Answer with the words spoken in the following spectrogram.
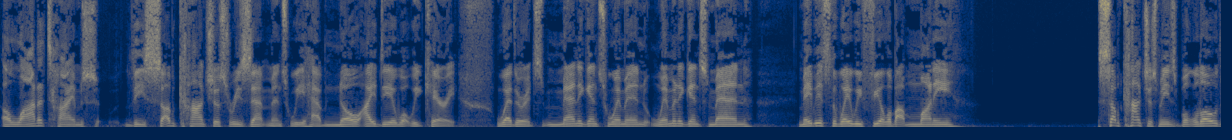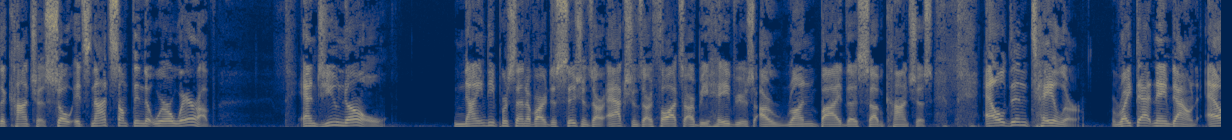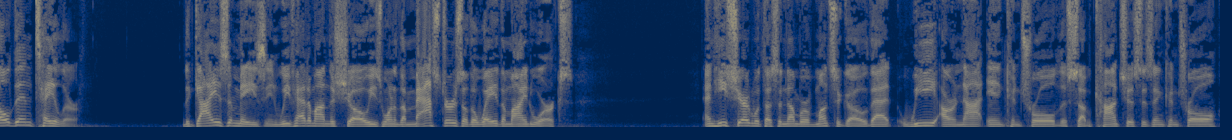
A lot of times, these subconscious resentments, we have no idea what we carry whether it's men against women, women against men. Maybe it's the way we feel about money. Subconscious means below the conscious. So it's not something that we're aware of. And you know, 90% of our decisions, our actions, our thoughts, our behaviors are run by the subconscious. Eldon Taylor, write that name down. Eldon Taylor the guy is amazing. We've had him on the show. He's one of the masters of the way the mind works. And he shared with us a number of months ago that we are not in control. The subconscious is in control.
